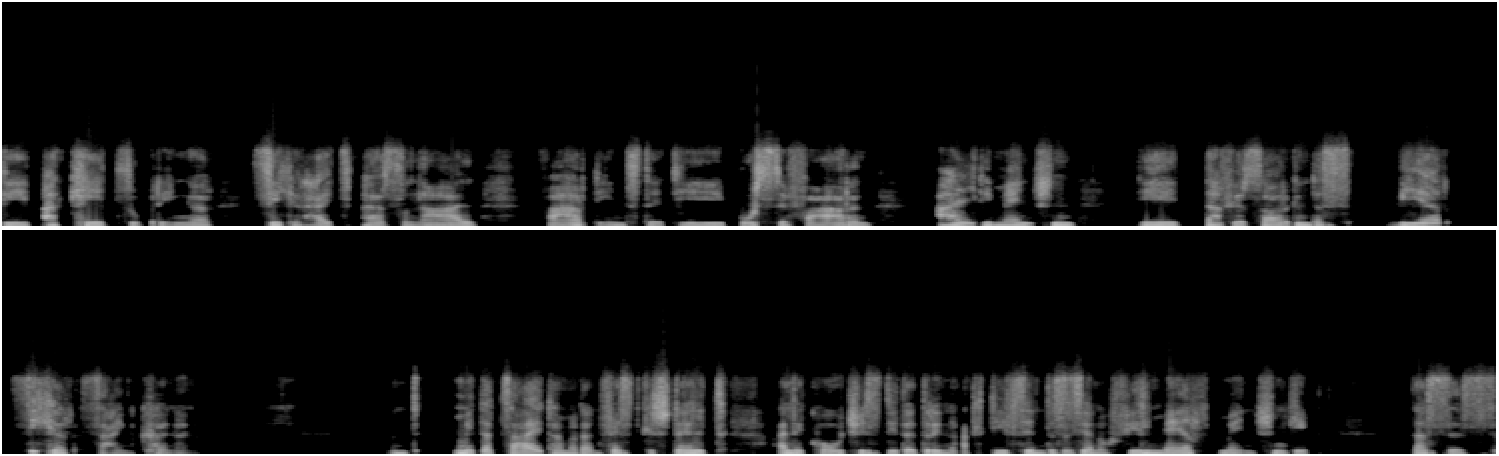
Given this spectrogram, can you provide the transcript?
die Paketzubringer, Sicherheitspersonal, Fahrdienste, die Busse fahren, all die Menschen, die dafür sorgen, dass wir sicher sein können. Und mit der Zeit haben wir dann festgestellt, alle Coaches, die da drin aktiv sind, dass es ja noch viel mehr Menschen gibt, dass es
